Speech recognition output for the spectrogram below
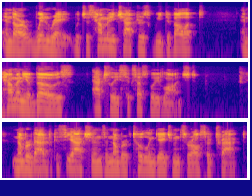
and our win rate, which is how many chapters we developed and how many of those actually successfully launched. Number of advocacy actions and number of total engagements are also tracked.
